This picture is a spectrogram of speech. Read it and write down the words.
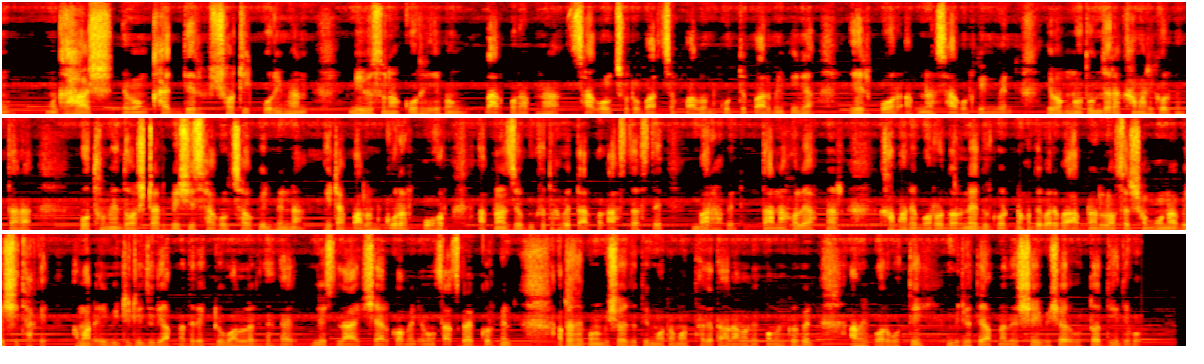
ঘাস এবং খাদ্যের সঠিক পরিমাণ বিবেচনা করে এবং তারপর আপনারা ছাগল, ছোট বাচ্চা পালন করতে পারবেন কিনা, এরপর আপনারা ছাগল কিনবেন। এবং নতুন যারা খামারি করবেন, তারা প্রথমে দশটার বেশি ছাগল ছাও কিনবেন না, এটা পালন করার পর আপনার যে অভিজ্ঞতা হবে তারপর আস্তে আস্তে বাড়াবেন। তা না হলে আপনার খামারে বড় ধরনের দুর্ঘটনা হতে পারে বা আপনার লসের সম্ভাবনা বেশি থাকে। আমার এই ভিডিওটি যদি আপনাদের একটু ভালো লাগে থাকে প্লিজ লাইক শেয়ার কমেন্ট এবং সাবস্ক্রাইব করবেন। আপনাদের কোনো বিষয়ে যদি মতামত থাকে তাহলে আমাকে কমেন্ট করবেন। আমি পরবর্তী ভিডিওতে আপনাদের সেই বিষয়ে উত্তর দিয়ে দেবো।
